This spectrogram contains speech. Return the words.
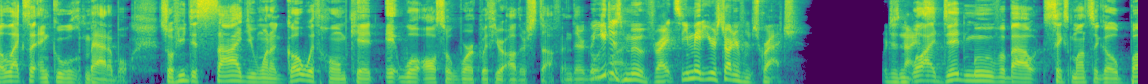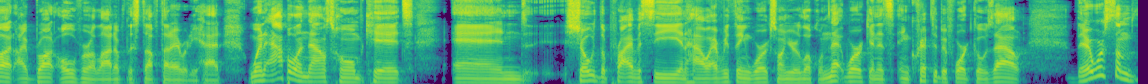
Alexa and Google compatible. So if you decide you want to go with HomeKit, it will also work with your other stuff. And there goes But you just my- moved, right? So you made it. You're starting from scratch, which is nice. Well, I did move about six months ago, but I brought over a lot of the stuff that I already had. When Apple announced HomeKit and showed the privacy and how everything works on your local network and it's encrypted before it goes out, there were some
